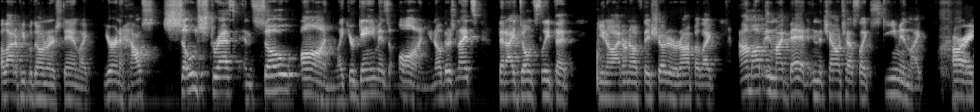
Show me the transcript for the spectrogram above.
a lot of people don't understand like you're in a house so stressed and so on like your game is on you know there's nights that i don't sleep that you know i don't know if they showed it or not but like i'm up in my bed in the challenge house like scheming like all right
